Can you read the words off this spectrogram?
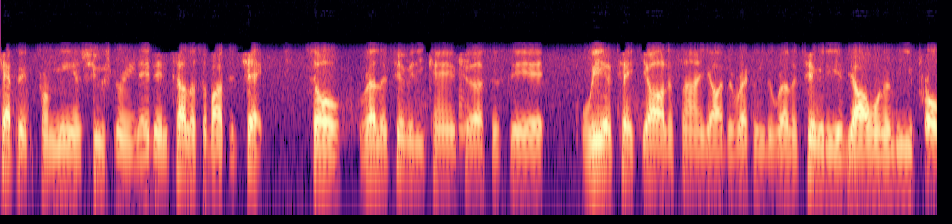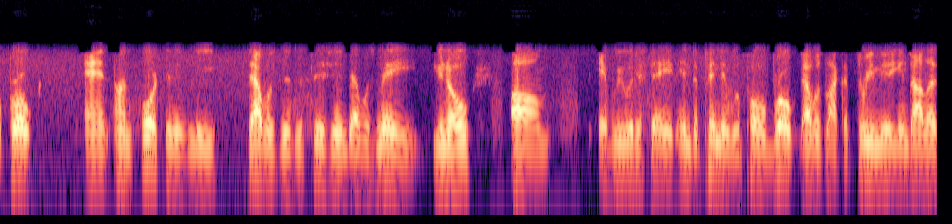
kept it from me and Shoestring. They didn't tell us about the check, so Relativity came to us and said we'll take y'all to sign y'all directly to Relativity if y'all want to leave Po Broke, and unfortunately that was the decision that was made. You know, um, if we would have stayed independent with Po Broke, that was like a three million dollar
